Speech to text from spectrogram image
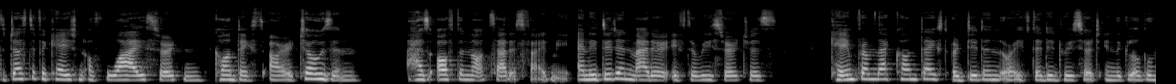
the justification of why certain contexts are chosen has often not satisfied me. And it didn't matter if the researchers came from that context or didn't, or if they did research in the global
